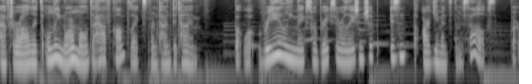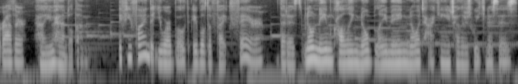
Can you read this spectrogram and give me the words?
After all, it's only normal to have conflicts from time to time. But what really makes or breaks a relationship isn't the arguments themselves, but rather how you handle them. If you find that you are both able to fight fair, that is no name calling, no blaming, no attacking each other's weaknesses,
